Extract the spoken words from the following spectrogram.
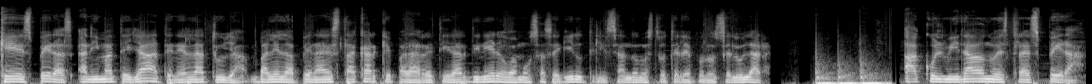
¿Qué esperas? Anímate ya a tener la tuya. Vale la pena destacar que para retirar dinero vamos a seguir utilizando nuestro teléfono celular. Ha culminado nuestra espera.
